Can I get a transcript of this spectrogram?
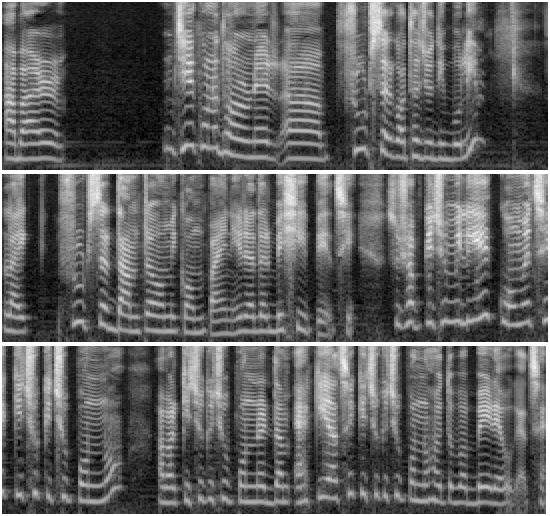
আবার যে কোনো ধরনের ফ্রুটসের কথা যদি বলি লাইক ফ্রুটসের দামটাও আমি কম পাইনি রেদার বেশিই পেয়েছি। সো সব কিছু মিলিয়ে কমেছে কিছু কিছু পণ্য, আবার কিছু কিছু পণ্যের দাম একই আছে, কিছু কিছু পণ্য হয়তো বা বেড়েও গেছে।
